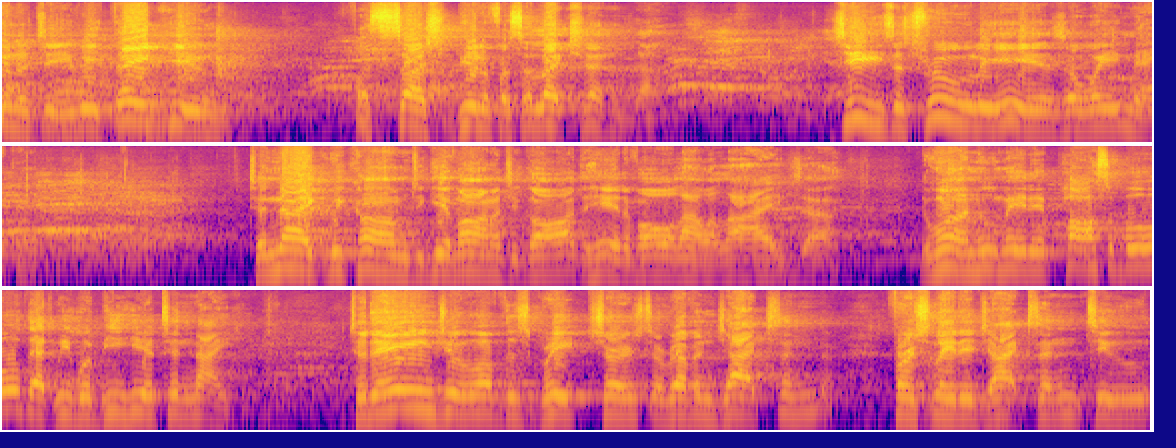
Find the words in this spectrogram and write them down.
Unity. We thank you for such beautiful selections. Jesus truly is a way maker. Tonight we come to give honor to God, the head of all our lives, uh, the one who made it possible that we would be here tonight. To the angel of this great church, the Reverend Jackson, First Lady Jackson, to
